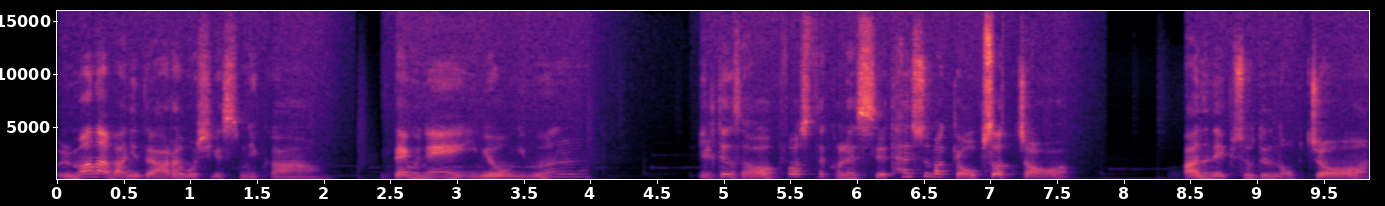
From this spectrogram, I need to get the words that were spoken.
얼마나 많이들 알아보시겠습니까? 때문에 임영웅님은 1등석 퍼스트 클래스에 탈 수밖에 없었죠. 많은 에피소드는 없죠.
